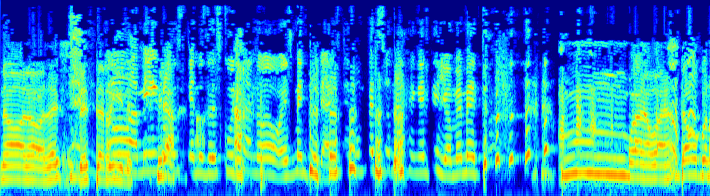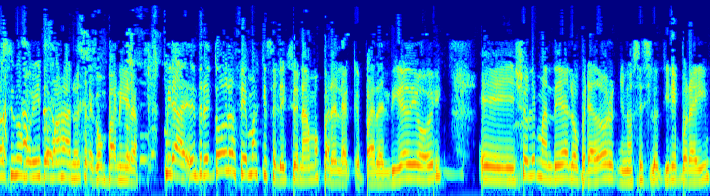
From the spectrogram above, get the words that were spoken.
No, no, es, es terrible. No, amigos que nos escuchan, no, es mentira. Este es un personaje en el que yo me meto. Mm, bueno, bueno, estamos conociendo un poquito más a nuestra compañera. Mira, entre todos los temas que seleccionamos para, la, para el día de hoy, eh, yo le mandé al operador, que no sé si lo tiene por ahí,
